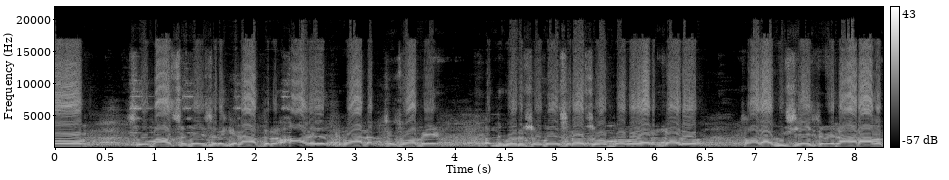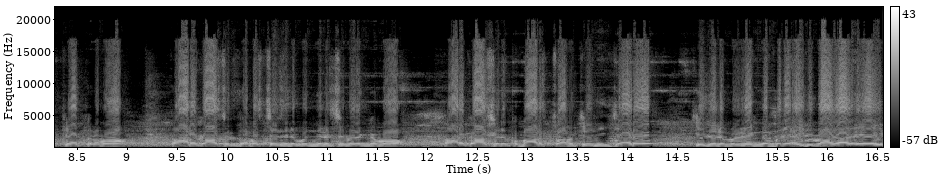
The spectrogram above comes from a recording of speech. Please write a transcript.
ఈ సోమా సోమేశ్వర జనార్దన ఆలయ ప్రధానక్ష స్వామి కందుకూరు సోమేశ్వర సోమబాబు గారు అంటారు చాలా విశేషమైన ఆరామ క్షేత్రము. తారకాసురు తపస్సుని పొందిన శివలింగము. తారకాసుని కుమారస్వామి ఛేదించారు. ఛేదినప్పుడు లింగం పడి ఐదు భాగాలయ్యాయి.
